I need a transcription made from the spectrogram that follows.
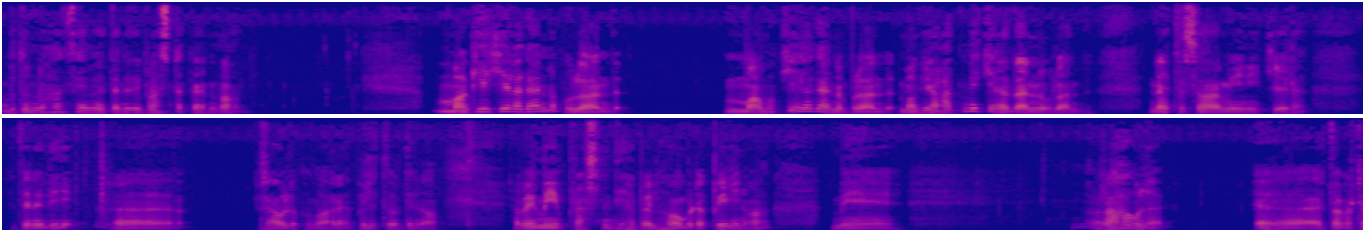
බුදුන් වහන්සේ මෙතනදී ප්‍රශ්න කරනවා මගේ කියලා ගන්න පුළුවන්ද? මම කියලා ගන්න පුළුවන්ද? මගේ ආත්මය කියලා ගන්න පුළුවන්ද? නැත ස්වාමීනි කියලා එතනදී රාහුල කුමාරයා පිළිතුරු දෙනවා. හැබැයි මේ ප්‍රශ්නේ දිහා බැලුවම ඔබට පේනවා මේ රාහුල එතකොට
